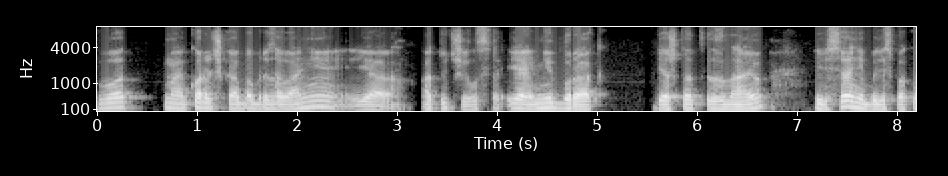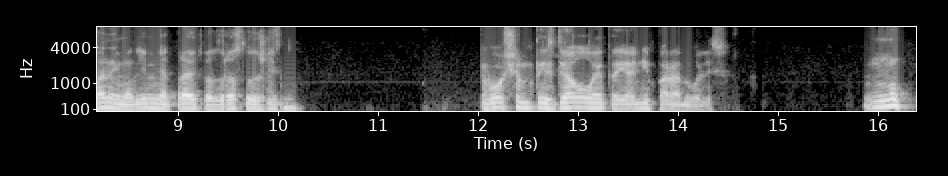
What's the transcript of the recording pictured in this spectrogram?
вот моя корочка об образовании, я отучился, я не дурак, я что-то знаю, и все, они были спокойны и могли меня отправить во взрослую жизнь. В общем, ты сделал это, и они порадовались. Ну,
